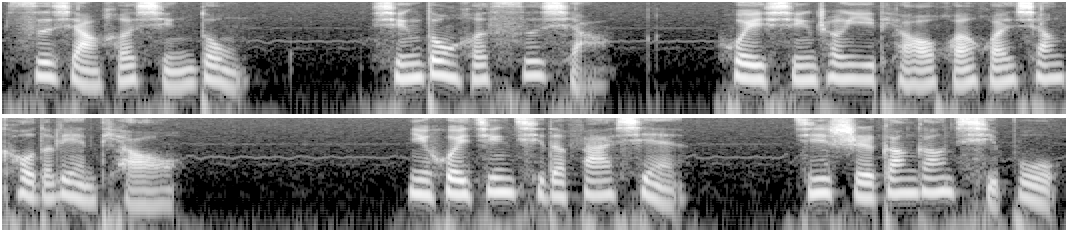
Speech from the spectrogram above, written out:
思想和行动，行动和思想。会形成一条环环相扣的链条。你会惊奇地发现，即使刚刚起步，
